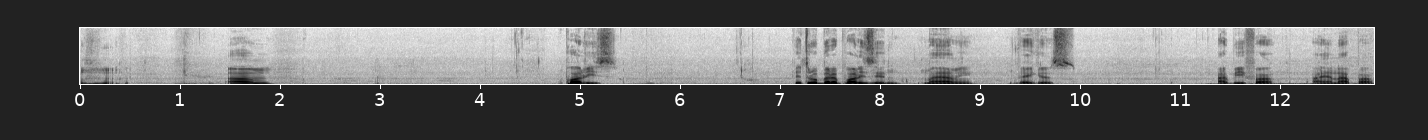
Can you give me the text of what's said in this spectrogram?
um, parties. They throw better parties in Miami, Vegas, Ibiza, Ayia Napa.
